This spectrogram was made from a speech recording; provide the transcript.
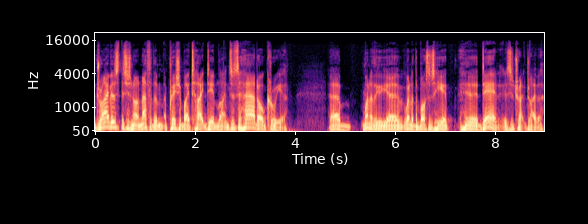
Drivers, this is not enough of them, are pressured by tight deadlines. It's a hard old career. Uh, one of the uh, one of the bosses here, her dad is a truck driver.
